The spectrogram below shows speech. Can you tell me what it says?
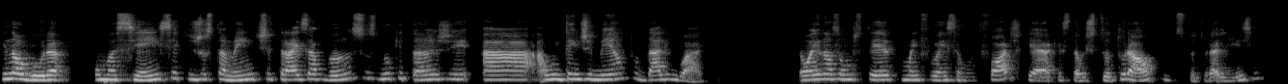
inaugura uma ciência que justamente traz avanços no que tange ao entendimento da linguagem. Então, aí nós vamos ter uma influência muito forte, que é a questão estrutural, estruturalismo,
